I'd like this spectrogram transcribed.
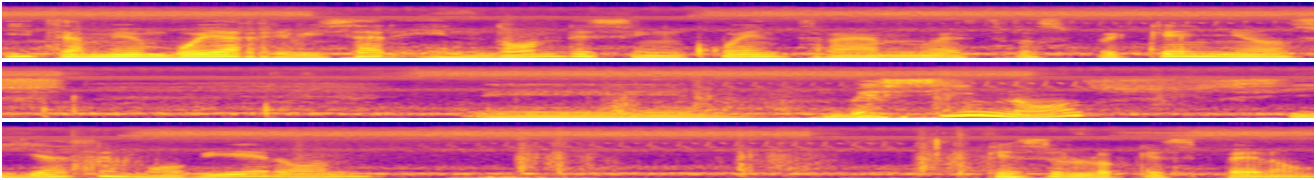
Y también voy a revisar en dónde se encuentran nuestros pequeños eh, vecinos. Si ya se movieron. Que eso es lo que espero.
